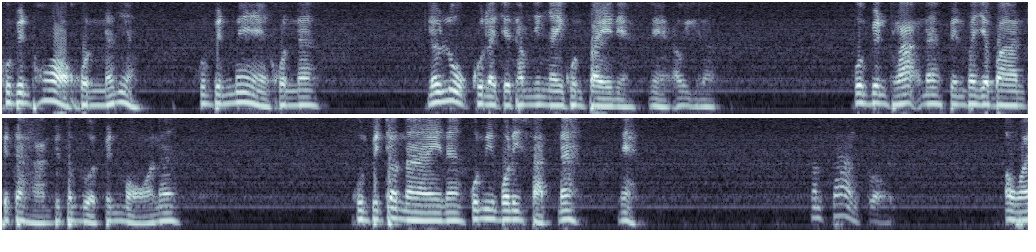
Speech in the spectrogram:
คุณเป็นพ่อคนนะเนี่ย คุณเป็นแม่คนนะ แล้วลูกคุณอะจะทำยังไงคุณไปเนี่ย เนี่ย เอาอีกแล้ว คุณเป็นพระนะ เป็นพยาบาล เป็นทหาร เป็นตำรวจ เป็นหมอนะ คุณเป็นเจ้านายนะ คุณมีบริษัทนะ เนี่ย มันสร้างกรอบเอาไว้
